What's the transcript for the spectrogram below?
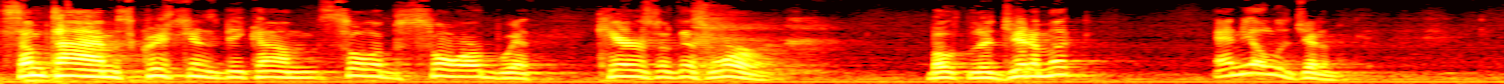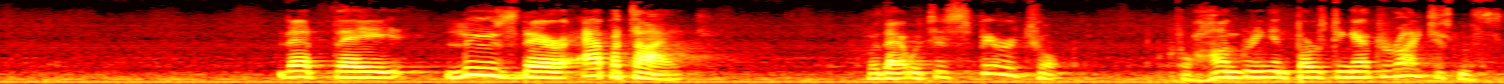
Sometimes Christians become so absorbed with cares of this world, both legitimate and illegitimate, that they lose their appetite for that which is spiritual, for hungering and thirsting after righteousness.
